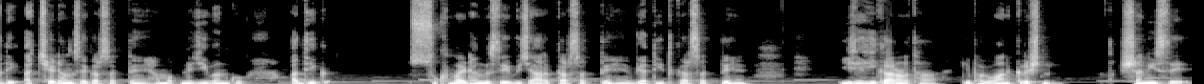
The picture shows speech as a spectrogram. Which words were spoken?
अधिक अच्छे ढंग से कर सकते हैं। हम अपने जीवन को अधिक सुखमय ढंग से विचार कर सकते हैं, व्यतीत कर सकते हैं। यही कारण था कि भगवान कृष्ण शनि से,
